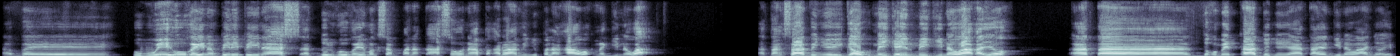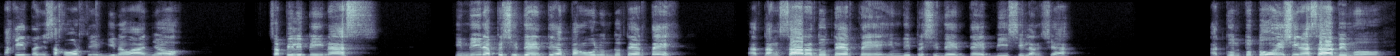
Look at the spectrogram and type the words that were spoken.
Abe, umuwi ho kayo ng Pilipinas at doon ho kayo magsampa ng kaso. Napakarami nyo palang hawak na ginawa. At ang sabi nyo, may, may ginawa kayo. At ah, dokumentado nyo yata yung ginawa nyo. Ipakita nyo sa korte yung ginawa nyo. Sa Pilipinas, hindi na presidente ang Pangulong Duterte. At ang Sara Duterte, hindi presidente, busy lang siya. At kung totoo yung sinasabi mo,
